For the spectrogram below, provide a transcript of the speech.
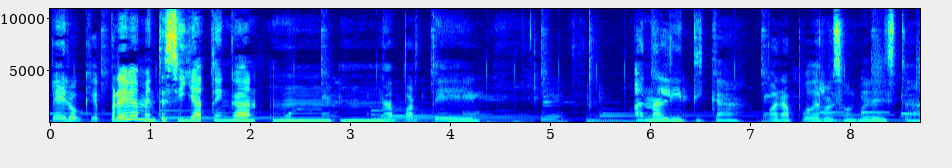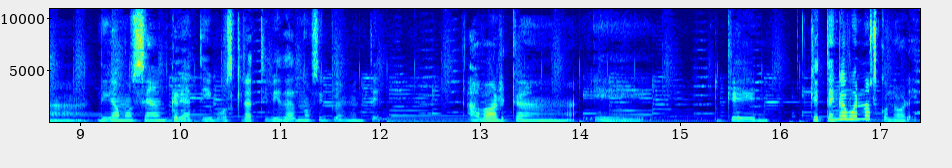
pero que previamente si ya tengan una parte analítica para poder resolver esta, digamos, sean creativos. Creatividad no simplemente abarca eh, que, que tenga buenos colores.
